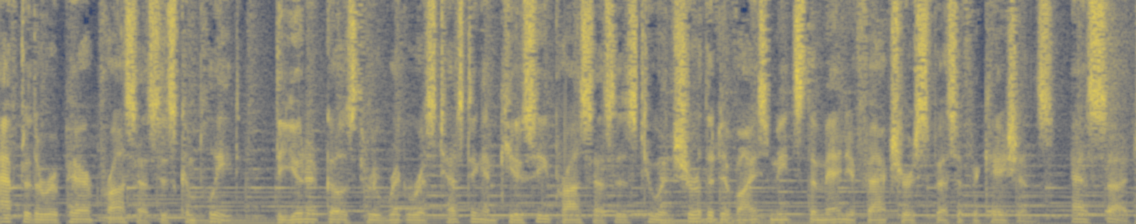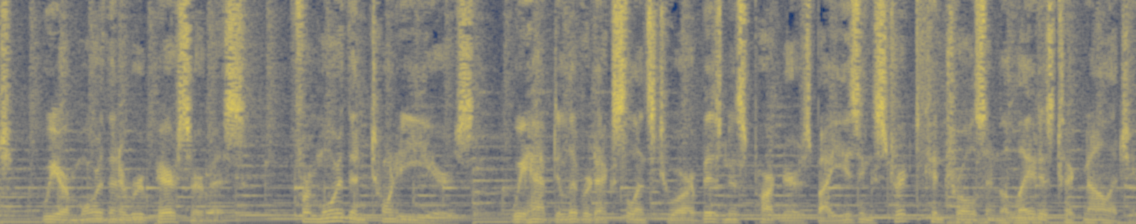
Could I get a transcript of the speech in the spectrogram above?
After the repair process is complete, the unit goes through rigorous testing and QC processes to ensure the device meets the manufacturer's specifications. As such, we are more than a repair service. For more than 20 years, we have delivered excellence to our business partners by using strict controls and the latest technology.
